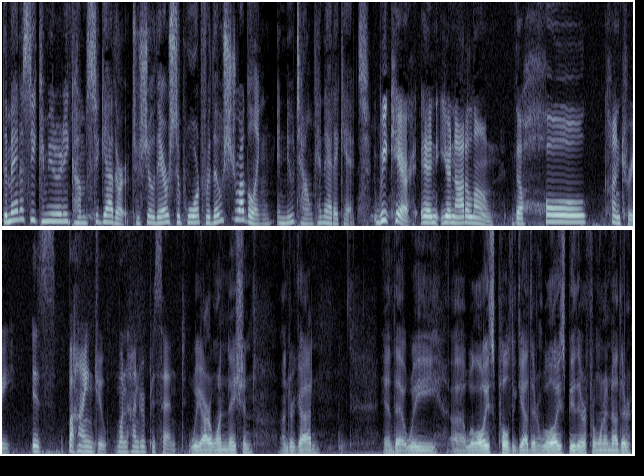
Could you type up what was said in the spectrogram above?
the Manistee community comes together to show their support for those struggling in Newtown, Connecticut. We care, and you're not alone. The whole country is behind you 100%. We are one nation under God, and that we uh, will always pull together. We'll always be there for one another,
